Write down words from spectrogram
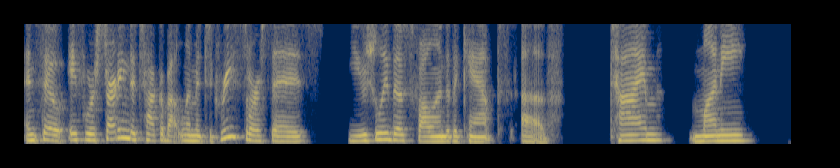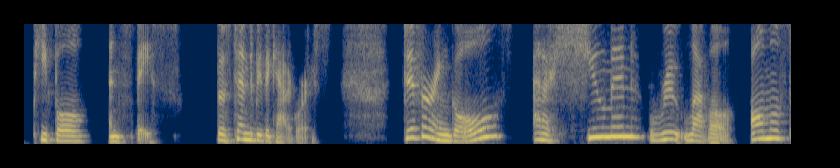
And so if we're starting to talk about limited resources, usually those fall into the camps of time, money, people, and space. Those tend to be the categories. Differing goals at a human root level almost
